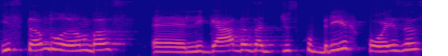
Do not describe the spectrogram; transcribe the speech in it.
estando ambas é, ligadas a descobrir coisas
